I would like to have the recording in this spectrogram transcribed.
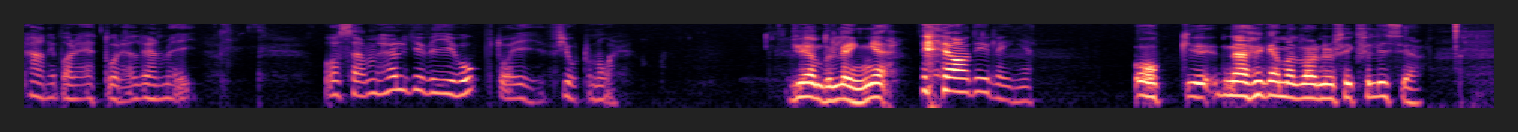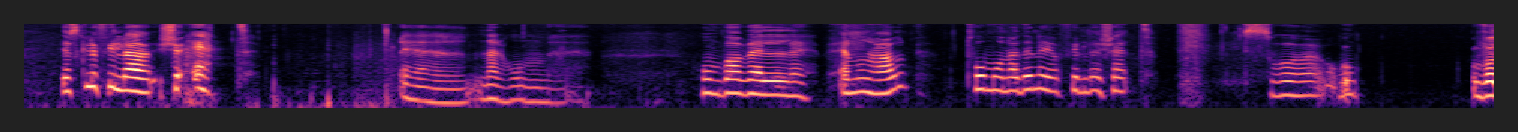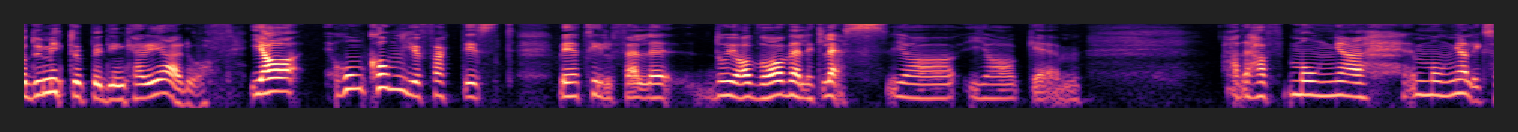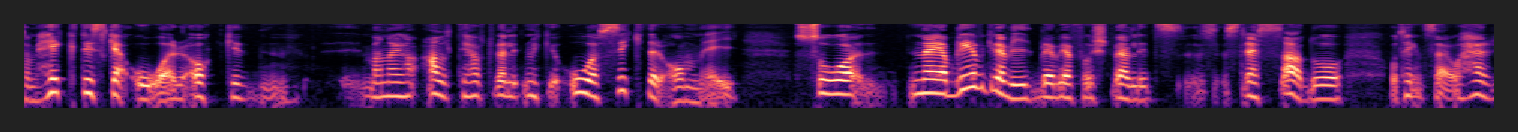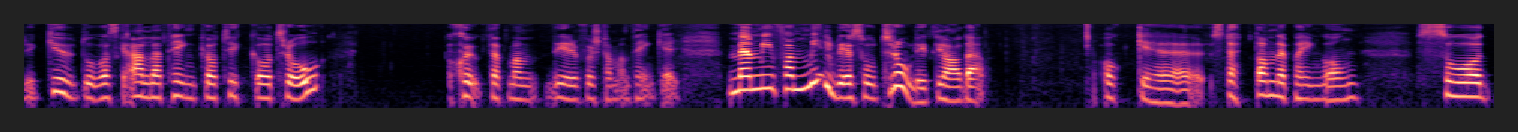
Han är bara ett år äldre än mig. Och sen höll ju vi ihop då i 14 år. Det är ju ändå länge. ja, det är länge. Och eh, när, hur gammal var du när du fick Felicia? Jag skulle fylla 21 eh, när hon eh, Hon var väl en och en halv, två månader när jag fyllde 21. Så hon, var du mitt uppe i din karriär då? ja, hon kom ju faktiskt vid ett tillfälle då jag var väldigt less. Jag, jag, eh, hade haft många, många liksom hektiska år och eh, man har ju alltid haft väldigt mycket åsikter om mig. Så när jag blev gravid blev jag först väldigt stressad och, och tänkte så här, åh herregud, och vad ska alla tänka och tycka och tro? Sjukt att man, det är det första man tänker. Men min familj blev så otroligt glada och eh, stöttande på en gång. Så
